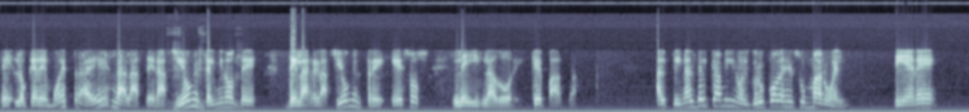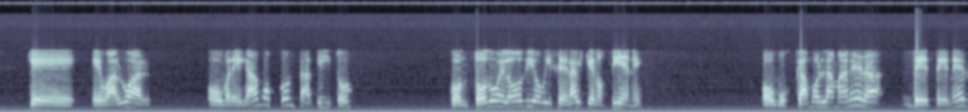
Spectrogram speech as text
eh, lo que demuestra es la laceración en términos de, de la relación entre esos legisladores. ¿Qué pasa? Al final del camino, el grupo de Jesús Manuel tiene que evaluar o bregamos con Tatito con todo el odio visceral que nos tiene, o buscamos la manera de tener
